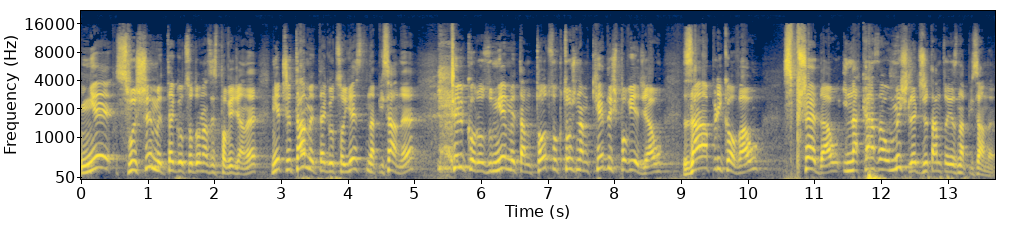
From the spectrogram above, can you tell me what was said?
nie słyszymy tego, co do nas jest powiedziane, nie czytamy tego, co jest napisane, tylko rozumiemy tam to, co ktoś nam kiedyś powiedział, zaaplikował, sprzedał i nakazał myśleć, że tam to jest napisane.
